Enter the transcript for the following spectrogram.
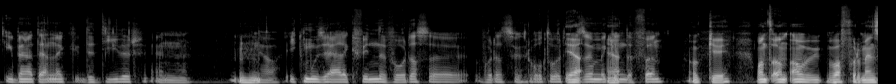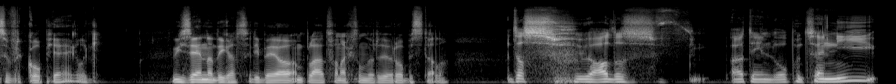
ik ben uiteindelijk de dealer en Mhm. ja, ik moet ze eigenlijk vinden voordat ze, voordat ze groot worden. Ja, dat is een beetje ja. de fun. Oké, want aan, aan wat voor mensen verkoop je eigenlijk? Wie zijn dan die gasten die bij jou een plaat van 800 euro bestellen? Dat is, ja, dat is uiteenlopend. Het zijn niet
